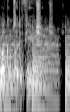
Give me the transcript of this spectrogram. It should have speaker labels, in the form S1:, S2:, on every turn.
S1: Welcome to the future.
